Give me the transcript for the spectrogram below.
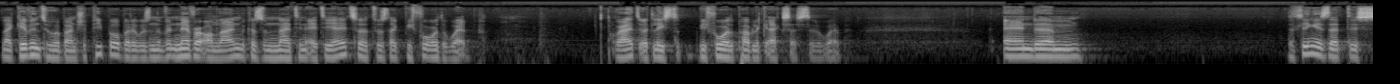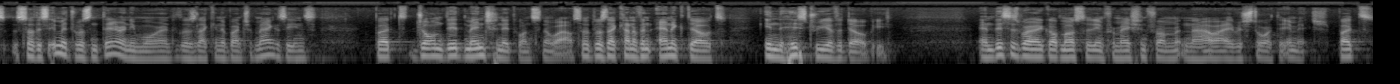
like given to a bunch of people, but it was never, never online because of 1988. So it was like before the web right? Or at least before the public access to the web. And um, the thing is that this, so this image wasn't there anymore, and it was like in a bunch of magazines. But John did mention it once in a while, so it was like kind of an anecdote in the history of Adobe. And this is where I got most of the information from, and how I restored the image. But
